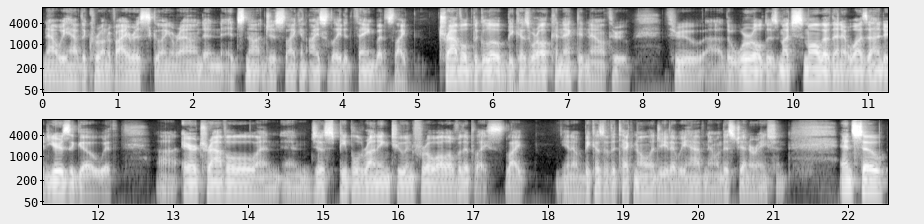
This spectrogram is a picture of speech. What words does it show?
now we have the coronavirus going around and it's not just like an isolated thing but it's like traveled the globe because we're all connected now through through uh, the world is much smaller than it was 100 years ago with uh, air travel and and just people running to and fro all over the place, like you know, because of the technology that we have now in this generation. And so,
